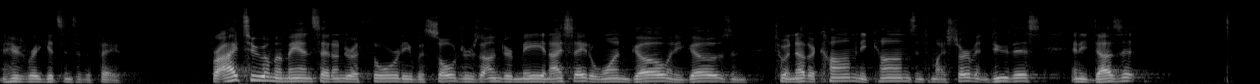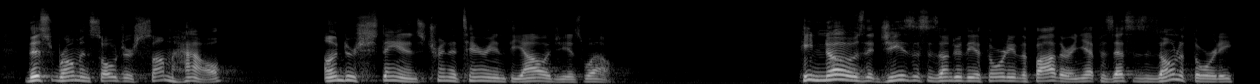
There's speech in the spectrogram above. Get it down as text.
And here's where he gets into the faith. For I too am a man set under authority with soldiers under me, and I say to one, Go, and he goes, and to another, Come, and he comes, and to my servant, Do this, and he does it. This Roman soldier somehow understands Trinitarian theology as well. He knows that Jesus is under the authority of the Father and yet possesses his own authority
